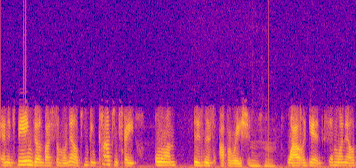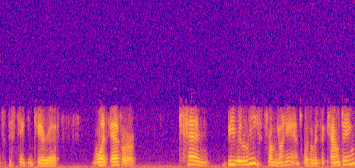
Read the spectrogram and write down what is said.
and it's being done by someone else, you can concentrate on business operations. Mm-hmm. While again, someone else is taking care of whatever can be released from your hands, whether it's accounting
